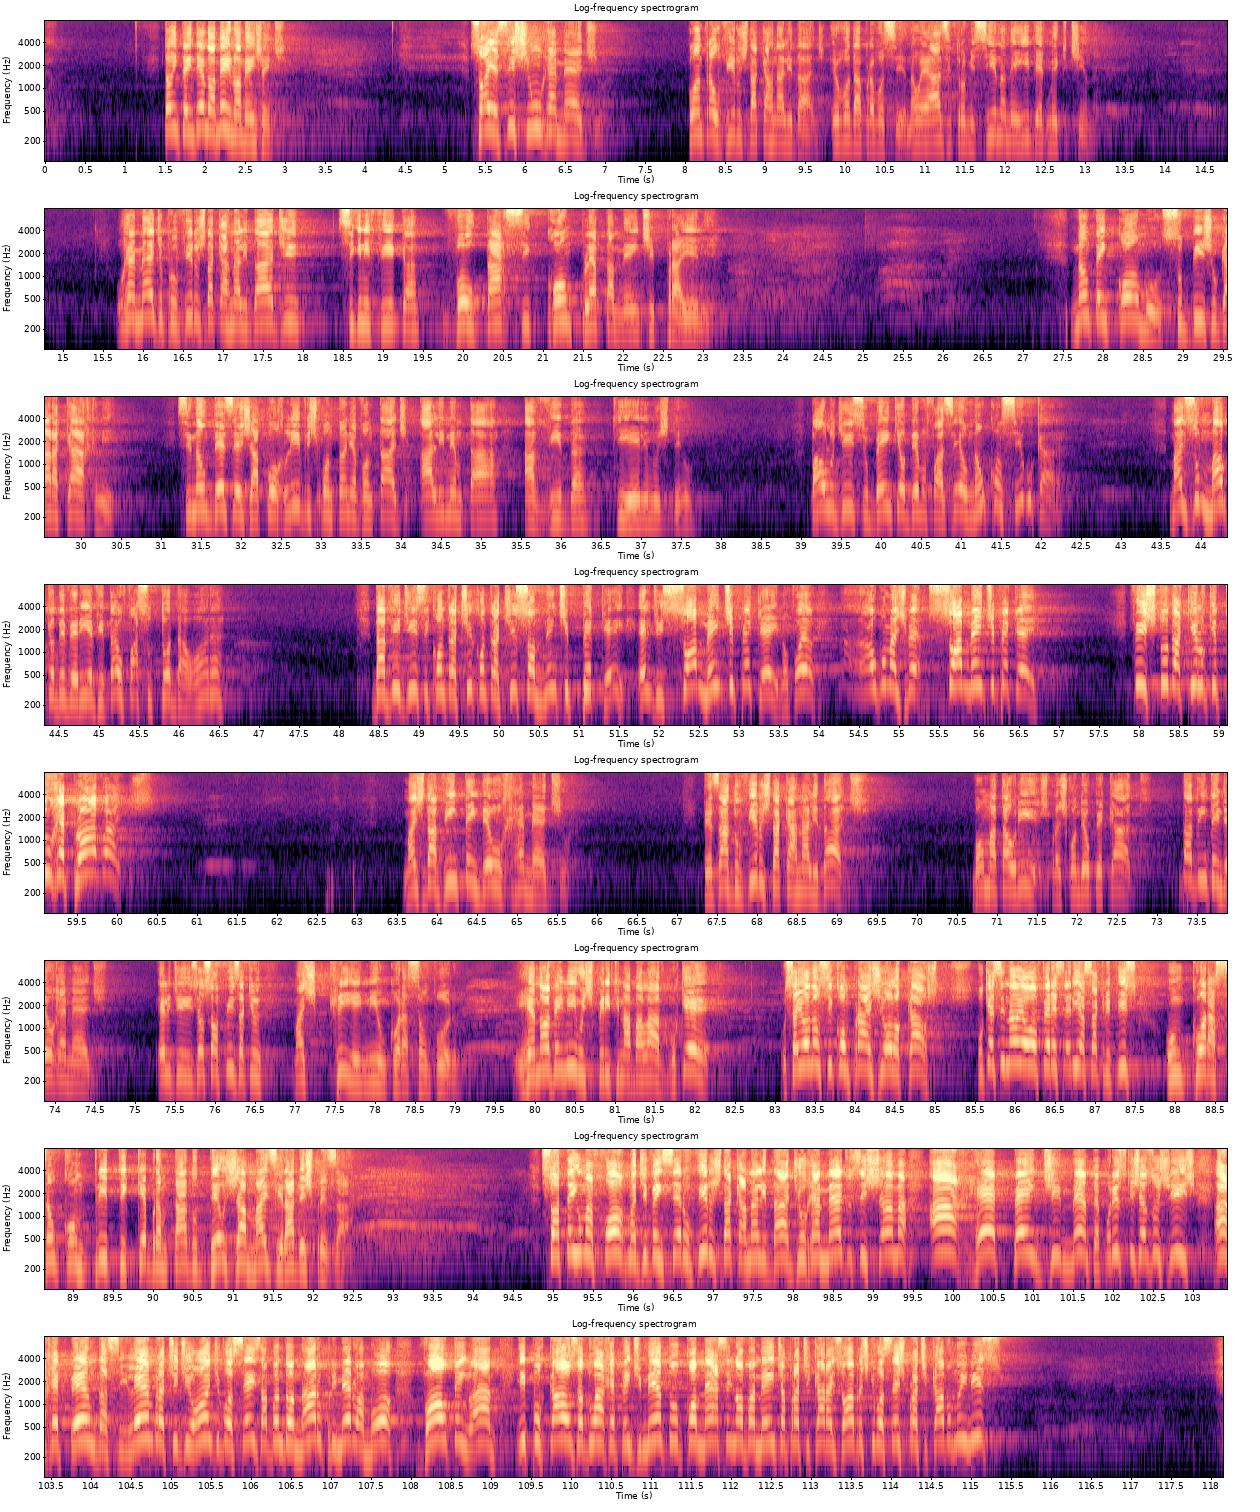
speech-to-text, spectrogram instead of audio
Estão entendendo amém ou não amém, gente? Só existe um remédio contra o vírus da carnalidade. Eu vou dar para você. Não é azitromicina nem ivermectina. O remédio para o vírus da carnalidade significa voltar-se completamente para Ele. Não tem como subjugar a carne se não desejar por livre e espontânea vontade alimentar a vida que ele nos deu. Paulo disse: O bem que eu devo fazer, eu não consigo, cara. Mas o mal que eu deveria evitar, eu faço toda hora. Davi disse: Contra ti, contra ti, somente pequei. Ele diz: Somente pequei. Não foi algumas vezes, somente pequei. Fiz tudo aquilo que tu reprovas. Mas Davi entendeu o remédio. Apesar do vírus da carnalidade, vão matar Urias para esconder o pecado. Davi entendeu o remédio. Ele diz: Eu só fiz aquilo, mas cria em mim um coração puro e renova em mim um espírito inabalável, porque o Senhor não se compraz de holocaustos, porque senão eu ofereceria sacrifício. Um coração contrito e quebrantado, Deus jamais irá desprezar. Só tem uma forma de vencer o vírus da carnalidade, o remédio se chama arrependimento. É por isso que Jesus diz: arrependa-se, lembra-te de onde vocês abandonaram o primeiro amor, voltem lá e por causa do arrependimento comecem novamente a praticar as obras que vocês praticavam no início.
